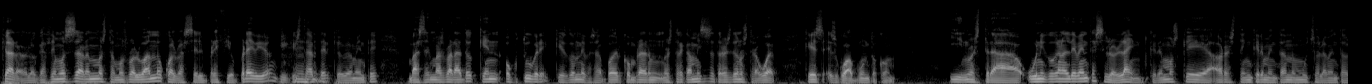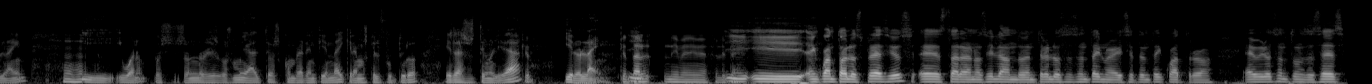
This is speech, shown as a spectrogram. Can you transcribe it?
Claro, lo que hacemos es ahora mismo estamos evaluando cuál va a ser el precio previo en Kickstarter, que obviamente va a ser más barato que en octubre, que es donde vas a poder comprar nuestra camisa a través de nuestra web, que es esgua.com. Y nuestro único canal de venta es el online. Queremos que ahora esté incrementando mucho la venta online. Y, y bueno, pues son unos riesgos muy altos comprar en tienda y creemos que el futuro es la sostenibilidad y el online. ¿Qué tal? dime, dime, Felipe. Y, y en cuanto a los precios, eh, estarán oscilando entre los 69 y 74 euros. Entonces es.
